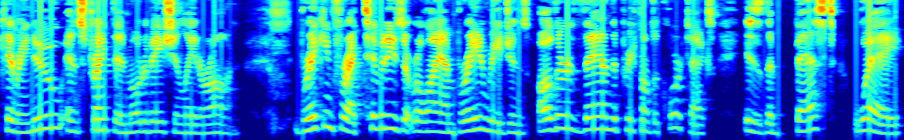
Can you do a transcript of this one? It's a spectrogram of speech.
can renew and strengthen motivation later on. Breaking for activities that rely on brain regions other than the prefrontal cortex is the best way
